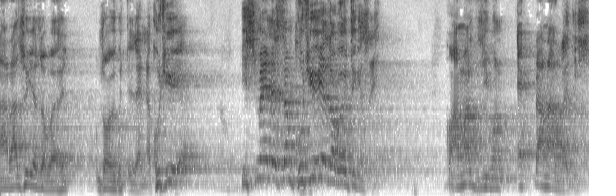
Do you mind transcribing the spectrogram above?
নারাজ হইয়া জবে হয়। জবে করতে যায় না। খুশি হয়ে? ইসমাইল ইসলাম খুশি হয়ে জবাই হইতে গেছে। আমার জীবন একটা না আল্লাহ দিছে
